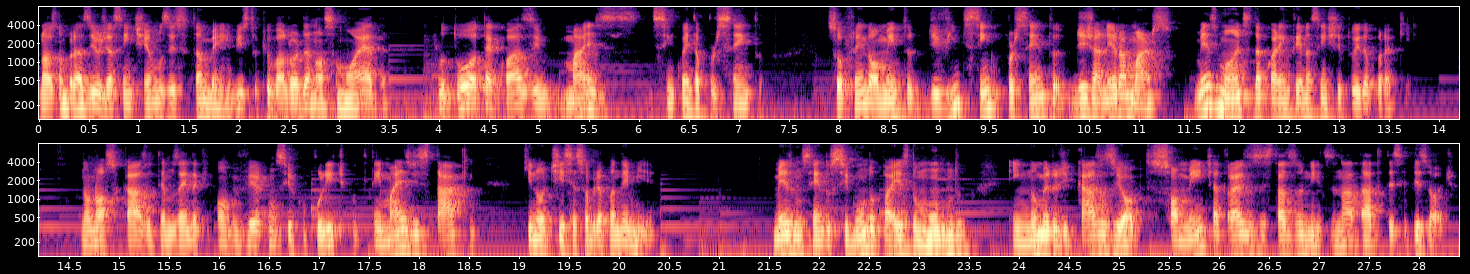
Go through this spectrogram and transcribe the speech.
Nós no Brasil já sentíamos isso também, visto que o valor da nossa moeda flutuou até quase mais de 50%, sofrendo aumento de 25% de janeiro a março, mesmo antes da quarentena ser instituída por aqui. No nosso caso, temos ainda que conviver com um circo político que tem mais destaque que notícias sobre a pandemia. Mesmo sendo o segundo país do mundo em número de casos e óbitos, somente atrás dos Estados Unidos, na data desse episódio.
